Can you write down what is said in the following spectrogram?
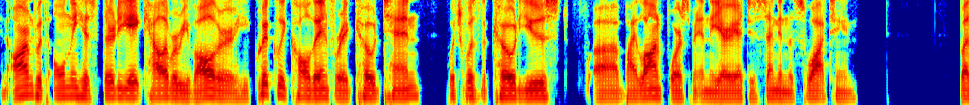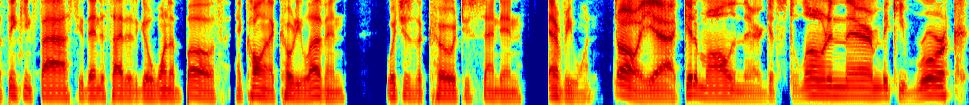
And armed with only his 38 caliber revolver, he quickly called in for a code 10, which was the code used uh, by law enforcement in the area to send in the SWAT team. But thinking fast, he then decided to go one above and call in a code 11, which is the code to send in everyone. Oh yeah, get them all in there. Get Stallone in there, Mickey Rourke,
